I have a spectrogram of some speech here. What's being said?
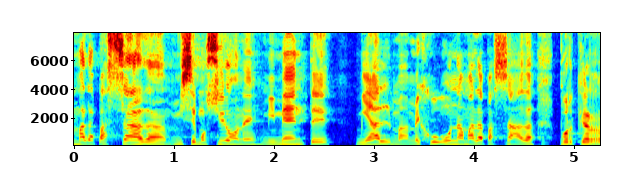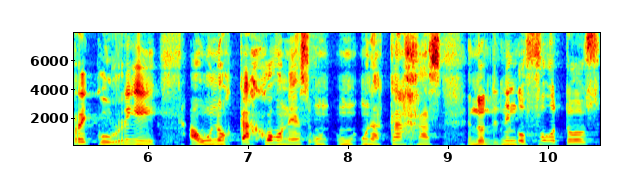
mala pasada, mis emociones, mi mente, mi alma, me jugó una mala pasada porque recurrí a unos cajones, unas cajas en donde tengo fotos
